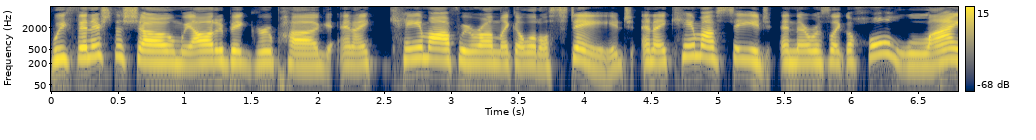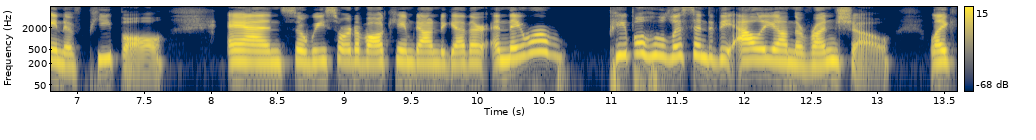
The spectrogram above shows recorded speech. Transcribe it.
we finished the show and we all had a big group hug. And I came off, we were on like a little stage, and I came off stage and there was like a whole line of people. And so we sort of all came down together, and they were people who listened to the Ali on the Run show. Like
